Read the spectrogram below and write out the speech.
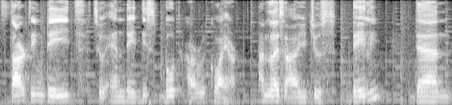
starting date to end date these both are required. Unless you choose daily then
